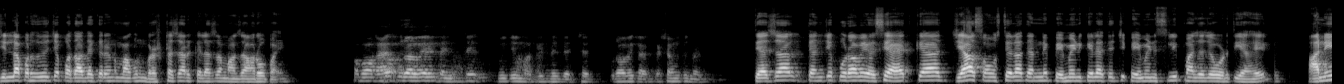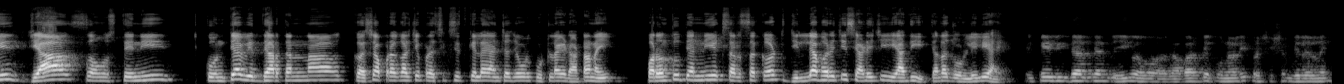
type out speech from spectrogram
जिल्हा परिषदेच्या पदाधिकाऱ्यांना मागून भ्रष्टाचार केल्याचा माझा आरोप आहे. काय पुरावे आहेत त्यांचे? तुम्ही जे मागितले त्याचे पुरावे काय? कशामधून आहेत? त्याच्या त्यांचे पुरावे असे आहेत की ज्या संस्थेला त्यांनी पेमेंट केलं त्याची पेमेंट स्लिप माझ्याजवळती आहे. आणि ज्या संस्थेनी कोणत्या विद्यार्थ्यांना कशा प्रकारचे प्रशिक्षित केलं यांच्याजवळ कुठलाही डाटा नाही परंतु त्यांनी एक सरसकट जिल्ह्याभराची शाळेची यादी त्याला जोडलेली आहे. एकही विद्यार्थ्यांनी अं, लाभार्थी कोणालाही प्रशिक्षण दिलेलं नाही?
